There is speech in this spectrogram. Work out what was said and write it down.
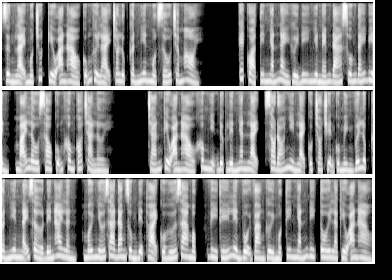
Dừng lại một chút Kiều An Hảo cũng gửi lại cho Lục Cần Niên một dấu chấm hỏi. Kết quả tin nhắn này gửi đi như ném đá xuống đáy biển, mãi lâu sau cũng không có trả lời. Chán Kiều An Hảo không nhịn được liền nhăn lại, sau đó nhìn lại cuộc trò chuyện của mình với Lục Cần Niên nãy giờ đến hai lần, mới nhớ ra đang dùng điện thoại của hứa Gia Mộc, vì thế liền vội vàng gửi một tin nhắn đi tôi là Kiều An Hảo.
